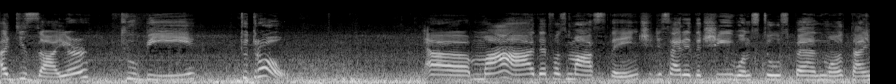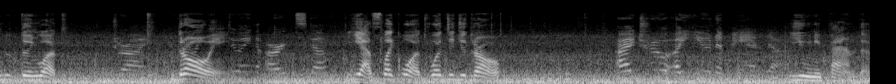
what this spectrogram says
a desire to be to draw. Uh, Ma, that was Ma's thing. She decided that she wants to spend more time doing what? Drawing. Drawing. Doing art stuff. Yes, like what? What did you draw? I drew a unipanda. Unipanda.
